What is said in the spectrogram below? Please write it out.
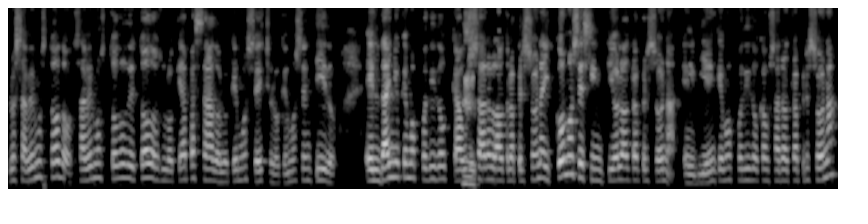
lo sabemos todo, sabemos todo de todos, lo que ha pasado, lo que hemos hecho, lo que hemos sentido, el daño que hemos podido causar a la otra persona y cómo se sintió la otra persona, el bien que hemos podido causar a otra persona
